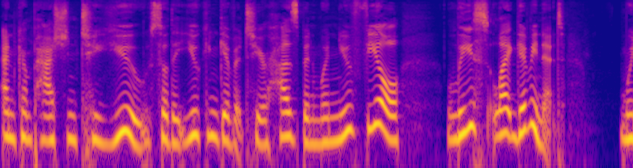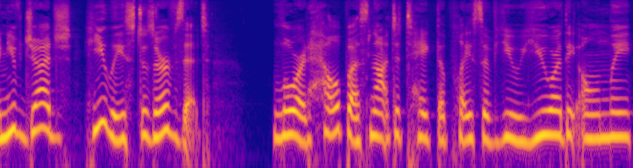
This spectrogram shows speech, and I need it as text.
and compassion to you so that you can give it to your husband when you feel least like giving it. When you've judged, he least deserves it. Lord, help us not to take the place of you. You are the only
